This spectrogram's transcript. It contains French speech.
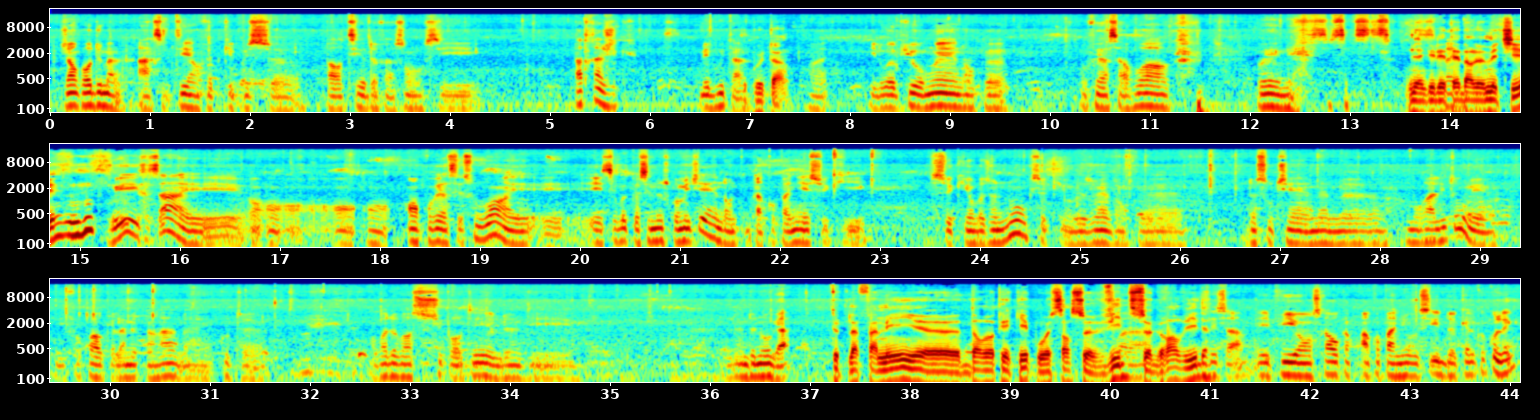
j'ai encore du mal à accepter en fait qu'il puisse euh, partir de façon aussi pas tragique, mais brutale. Brutal. Il aurait pu au moins donc nous faire savoir oui, mais bien qu'il était dans le métier. Oui, c'est ça. Et on, conversait souvent et, c'est vrai que c'est notre métier, hein, d'accompagner ceux qui, ceux qui ont besoin de nous, ceux qui ont besoin donc euh, d'un soutien même euh, moral et tout. Mais il faut croire que là maintenant là, ben, écoute, euh, on va devoir supporter l'un de nos gars toute la famille dans votre équipe ressent ce vide, ce grand vide. C'est ça. Et puis on sera accompagné aussi de quelques collègues.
